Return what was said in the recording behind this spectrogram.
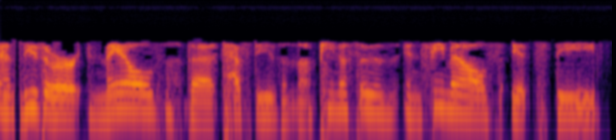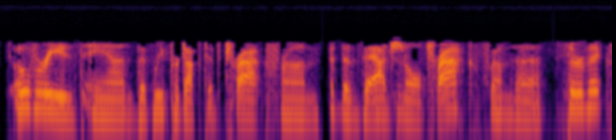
And these are in males, the testes and the penises. In females, it's the ovaries and the reproductive tract from the vaginal tract from the cervix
